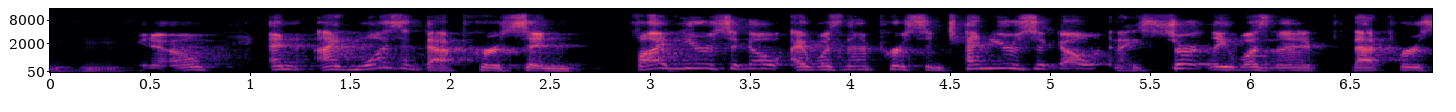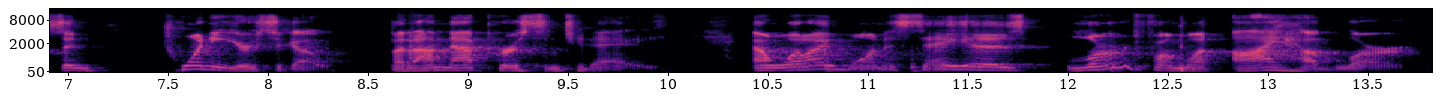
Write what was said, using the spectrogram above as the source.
Mhm. you know? And I wasn't that person five years ago, I wasn't that person 10 years ago, and I certainly wasn't that- person 20 years ago, but I'm that person today. And what I want to say is learn from what I have learned.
